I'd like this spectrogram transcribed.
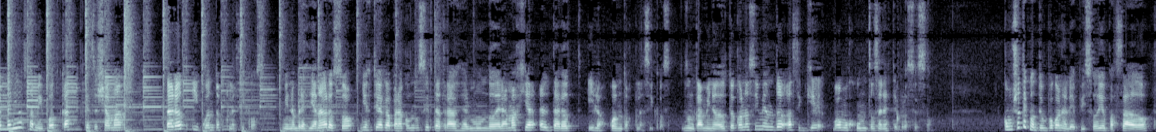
Bienvenidos a mi podcast que se llama Tarot y Cuentos Clásicos. Mi nombre es Diana Grosso y estoy acá para conducirte a través del mundo de la magia, el tarot y los cuentos clásicos. Es un camino de autoconocimiento, así que vamos juntos en este proceso. Como ya te conté un poco en el episodio pasado,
